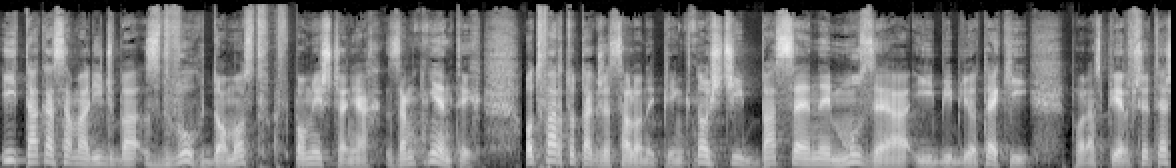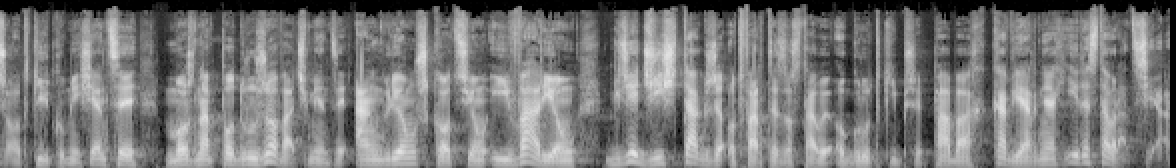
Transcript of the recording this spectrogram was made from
i taka sama liczba z dwóch domostw w pomieszczeniach zamkniętych. Otwarto także salony piękności, baseny, muzea i biblioteki. Po raz pierwszy też od kilku miesięcy można podróżować między Anglią, Szkocją i Walią, gdzie dziś także otwarte zostały ogródki przy pubach, kawiarniach i restauracjach.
